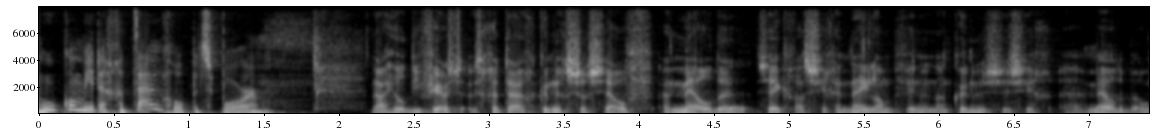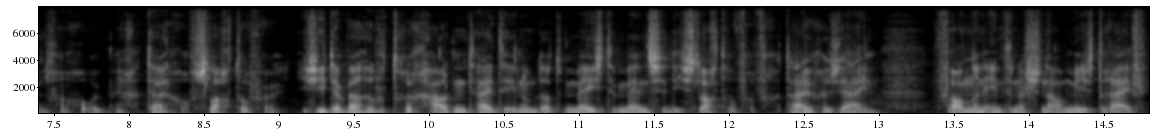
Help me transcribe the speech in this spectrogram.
Hoe kom je de getuigen op het spoor? Nou, heel divers. Getuigen kunnen zichzelf uh, melden. Zeker als ze zich in Nederland bevinden, dan kunnen ze zich melden bij ons van goh, ik ben getuige of slachtoffer. Je ziet daar wel heel veel terughoudendheid in, omdat de meeste mensen die slachtoffer of getuige zijn van een internationaal misdrijf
